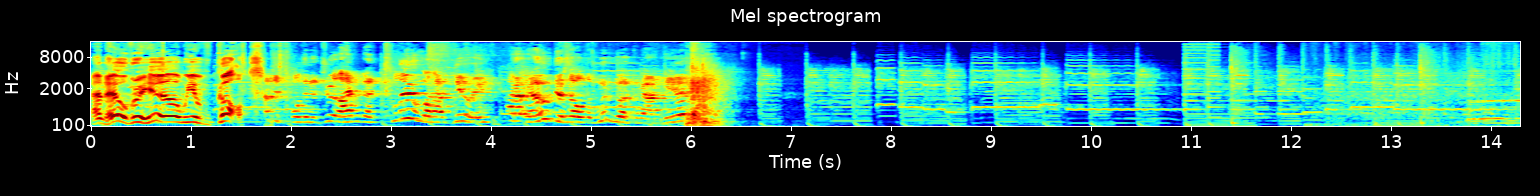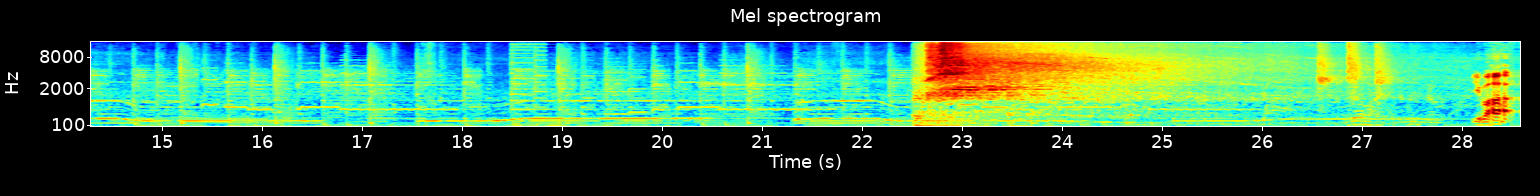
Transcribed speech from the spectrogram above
and over here we've got. I'm just holding a drill. I haven't got a clue what I'm doing. I don't know who does all the woodwork around here. You are?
